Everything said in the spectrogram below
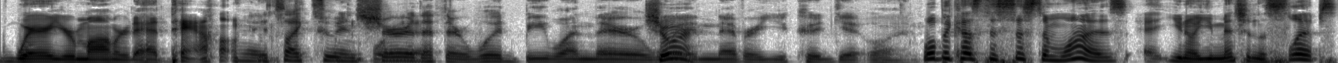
wear your mom or dad down. it's like to ensure that there would be one there Sure. whenever you could get one. Well, because the system was, uh, you know, you mentioned the slips,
